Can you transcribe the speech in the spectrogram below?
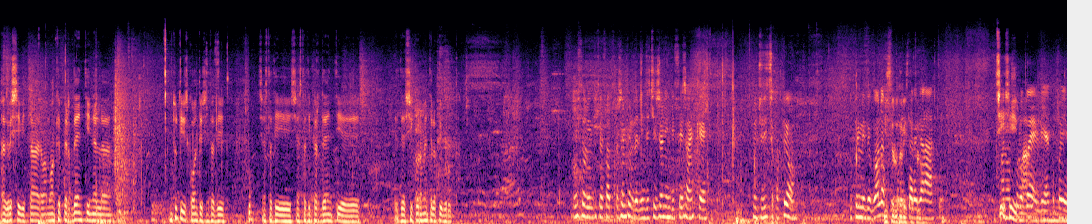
aggressività, eravamo anche perdenti nel, in tutti gli scontri, siamo stati, siamo stati, siamo stati perdenti e, ed è sicuramente la più brutta. Visto che ha fatto per esempio delle indecisioni in difesa anche nel giudizio proprio i primi due gol assolutamente regalati. Sì, ma non sì, solo ma quelli, ecco, poi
